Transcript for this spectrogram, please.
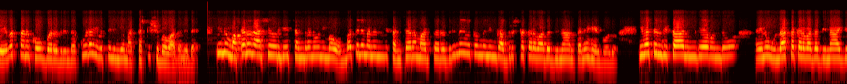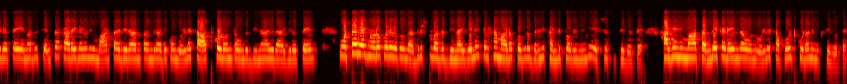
ದೇವಸ್ಥಾನಕ್ಕೆ ಹೋಗಿ ಬರೋದ್ರಿಂದ ಕೂಡ ಇವತ್ತು ನಿಮ್ಗೆ ಮತ್ತಷ್ಟು ಶುಭವಾಗಲಿದೆ. ಇನ್ನು ಮಕರ ರಾಶಿಯವರಿಗೆ ಚಂದ್ರನು ನಿಮ್ಮ ಒಂಬತ್ತನೇ ಮನೆಯಲ್ಲಿ ಸಂಚಾರ ಮಾಡ್ತಾ ಇರೋದ್ರಿಂದ ಇವತ್ತೊಂದು ನಿಮ್ಗೆ ಅದೃಷ್ಟಕರವಾದ ದಿನ ಅಂತಾನೆ ಹೇಳ್ಬೋದು. ಇವತ್ತಿನ ದಿವಸ ನಿಮ್ಗೆ ಒಂದು ಏನು ಉಲ್ಲಾಸಕರವಾದ ದಿನ ಆಗಿರುತ್ತೆ, ಏನಾದ್ರು ಕೆಲಸ ಕಾರ್ಯಗಳು ನೀವು ಮಾಡ್ತಾ ಇದ್ದೀರಾ ಅಂತಂದ್ರೆ ಅದಕ್ಕೊಂದು ಒಳ್ಳೆ ಸಾಥ್ ಕೊಡುವಂತ ಒಂದು ದಿನ ಇದಾಗಿರುತ್ತೆ. ಒಟ್ಟಾರೆಯಾಗಿ ನೋಡೋಕೋರೆ ಇವತ್ತು ಒಂದು ಅದೃಷ್ಟವಾದ ದಿನ. ಏನೇ ಕೆಲಸ ಮಾಡಕ್ ಹೋದ್ರೂ ಅದರಲ್ಲಿ ಖಂಡಿತವಾಗ್ಲೂ ನಿಮ್ಗೆ ಯಶಸ್ಸು ಸಿಗುತ್ತೆ. ಹಾಗೆ ನಿಮ್ಮ ತಂದೆ ಕಡೆಯಿಂದ ಒಂದು ಒಳ್ಳೆ ಸಪೋರ್ಟ್ ಕೂಡ ನಿಮ್ಗೆ ಸಿಗುತ್ತೆ.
